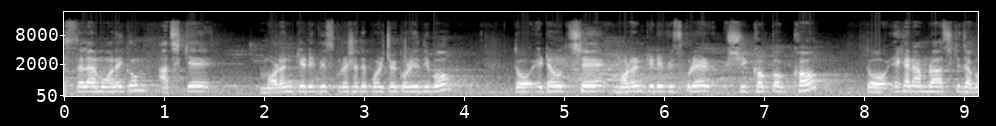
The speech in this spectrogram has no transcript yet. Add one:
আসসালামু আলাইকুম। আজকে মডার্ন ক্রিয়েটিভ স্কুলের সাথে পরিচয় করিয়ে দিব। তো এটা হচ্ছে মডার্ন ক্রিয়েটিভ স্কুলের শিক্ষক কক্ষ। তো এখানে আমরা আজকে যাব।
